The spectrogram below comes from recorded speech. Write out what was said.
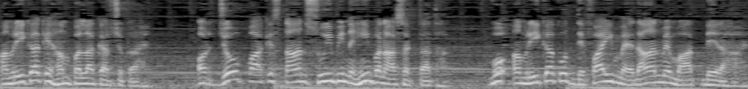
امریکہ کے ہم پلہ کر چکا ہے۔ اور جو پاکستان سوئی بھی نہیں بنا سکتا تھا، وہ امریکہ کو دفاعی میدان میں مات دے رہا ہے۔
